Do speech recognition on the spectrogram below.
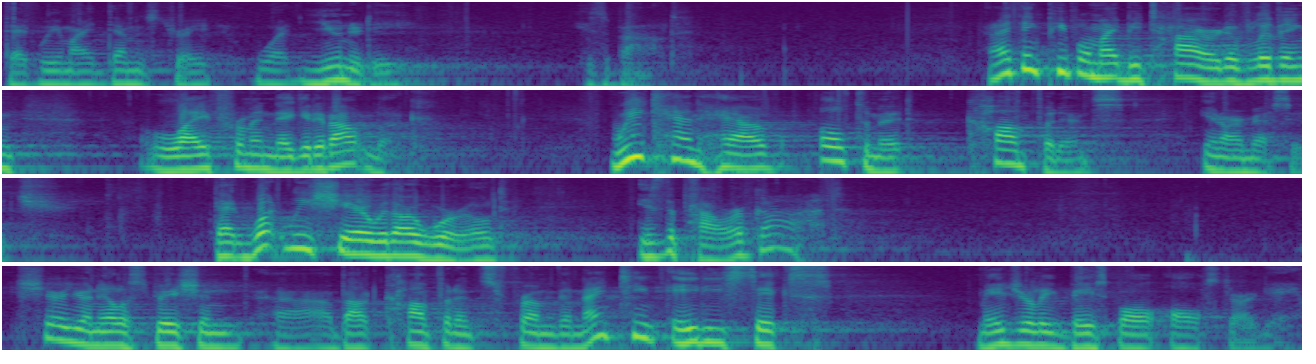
that we might demonstrate what unity is about. And I think people might be tired of living life from a negative outlook. We can have ultimate confidence in our message that what we share with our world is the power of God. I'll share you an illustration uh, about confidence from the 1986 Major League Baseball All Star game.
